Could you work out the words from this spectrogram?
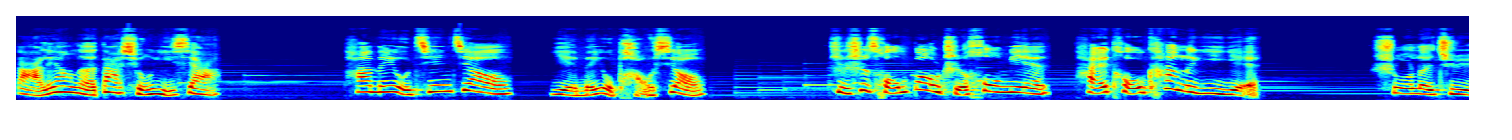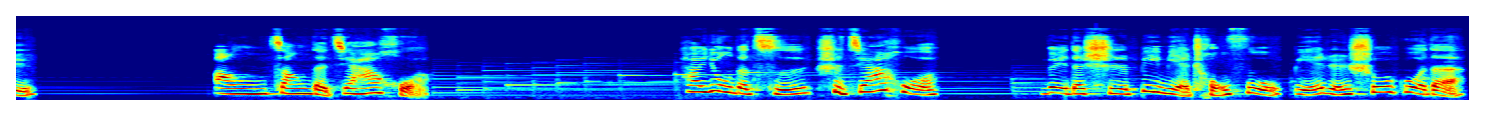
打量了大熊一下，他没有尖叫，也没有咆哮，只是从报纸后面抬头看了一眼，说了句：“肮脏的家伙。”他用的词是“家伙”。为的是避免重复别人说过的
